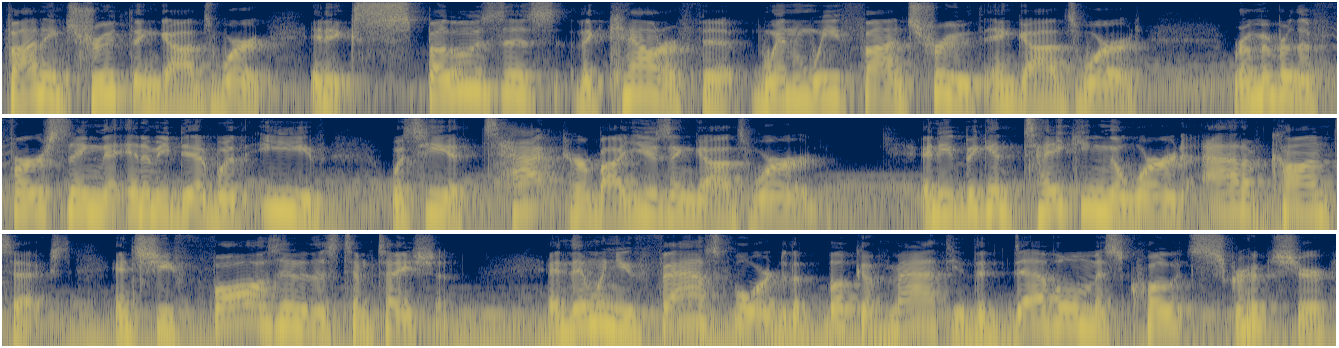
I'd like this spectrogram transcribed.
Finding truth in God's word, it exposes the counterfeit when we find truth in God's word. Remember, the first thing the enemy did with Eve was he attacked her by using God's word. And he began taking the word out of context, and she falls into this temptation. And then when you fast forward to the book of Matthew, the devil misquotes scripture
